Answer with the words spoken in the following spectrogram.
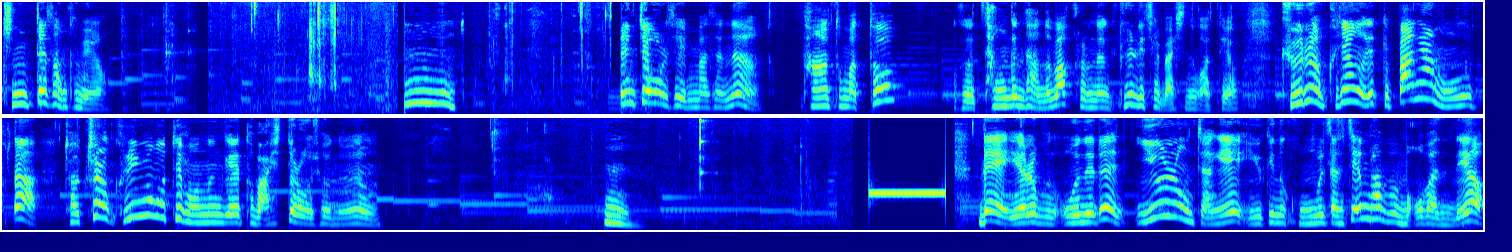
진짜 상큼해요 개인적으로 제 입맛에는 방울토마토, 그 당근 단호박 그러면 귤이 제일 맛있는 것 같아요 귤은 그냥 이렇게 빵이랑 먹는 것보다 저처럼 그릭 요거트 먹는 게 더 맛있더라고요 저는 음. 네, 여러분 오늘은 이율농장의 유기농 곡물당 잼을 한번 먹어봤는데요.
